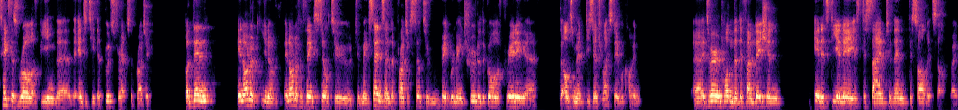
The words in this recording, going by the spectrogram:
takes this role of being the, the entity that bootstraps the project. But then, in order, you know, in order for things still to to make sense and the project still to remain true to the goal of creating uh, the ultimate decentralized stablecoin, uh, it's very important that the foundation, in its DNA, is designed to then dissolve itself, right?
